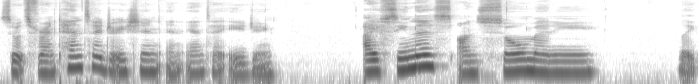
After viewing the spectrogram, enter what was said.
So it's for intense hydration and anti aging. I've seen this on so many like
